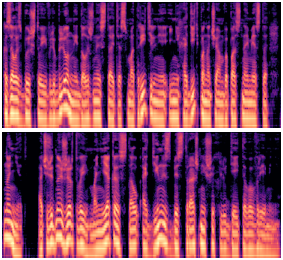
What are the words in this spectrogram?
Казалось бы, что и влюбленные должны стать осмотрительнее и не ходить по ночам в опасное место, но нет. Очередной жертвой маньяка стал один из бесстрашнейших людей того времени.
